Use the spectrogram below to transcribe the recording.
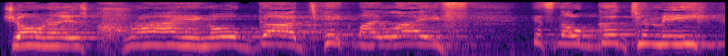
Jonah is crying, Oh God, take my life. It's no good to me.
